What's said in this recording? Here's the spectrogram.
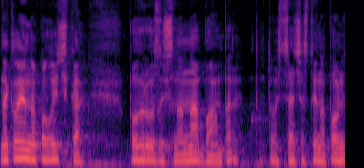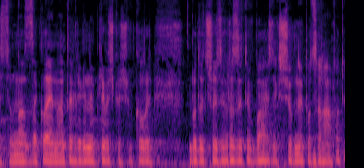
Наклеєна поличка погрузочна на бампер. Тобто ось ця частина повністю у нас заклеєна антигравійною плівочкою, щоб коли будуть щось грузити в багажник, щоб не поцарапати.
